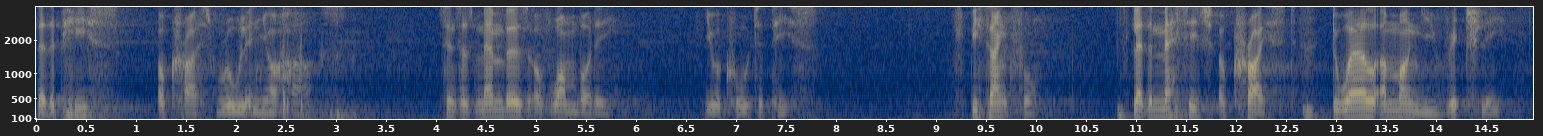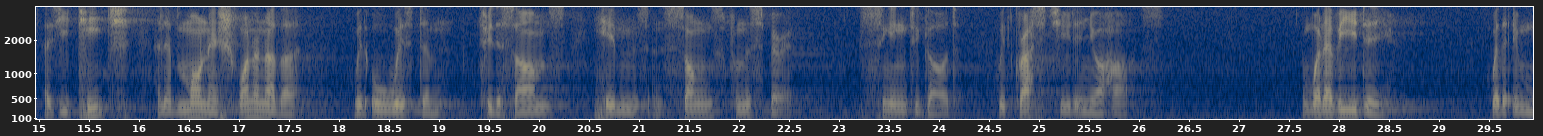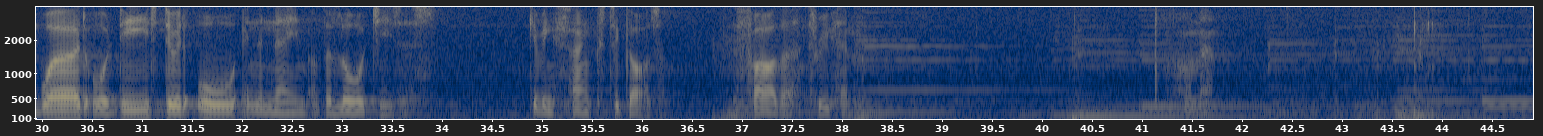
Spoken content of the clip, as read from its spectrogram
Let the peace of Christ rule in your hearts, since as members of one body, you are called to peace. Be thankful. Let the message of Christ dwell among you richly as you teach and admonish one another with all wisdom through the psalms, hymns, and songs from the Spirit, singing to God with gratitude in your hearts. And whatever you do, whether in word or deed, do it all in the name of the Lord Jesus, giving thanks to God, the Father, through him.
